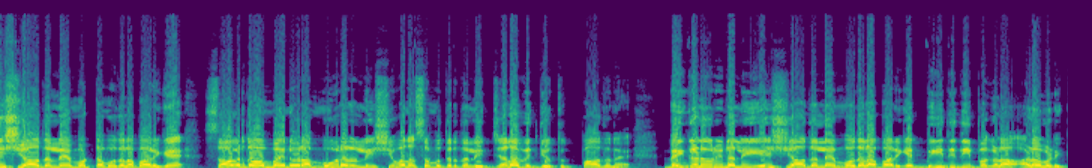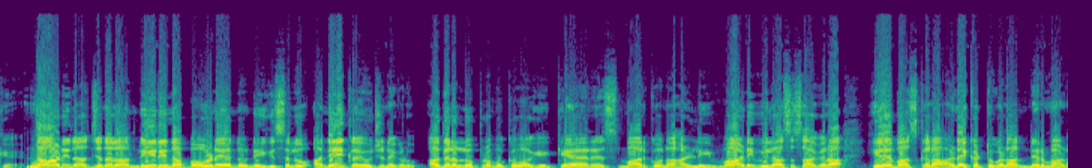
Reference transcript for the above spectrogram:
ಏಷ್ಯಾದಲ್ಲೇ ಮೊಟ್ಟ ಮೊದಲ ಬಾರಿಗೆ ಸಾವಿರದ ಒಂಬೈನೂರ ಮೂರರಲ್ಲಿ ಶಿವನ ಸಮುದ್ರದಲ್ಲಿ ಜಲವಿದ್ಯುತ್ ಉತ್ಪಾದನೆ. ಬೆಂಗಳೂರಿನಲ್ಲಿ ಏಷ್ಯಾದಲ್ಲೇ ಮೊದಲ ಬಾರಿಗೆ ಬೀದಿ ದೀಪಗಳ ಅಳವಡಿಕೆ. ನಾಡಿನ ಜನರ ನೀರಿನ ಬವಣೆಯನ್ನು ನೀಗಿಸಲು ಅನೇಕ ಯೋಜನೆಗಳು. ಅದರಲ್ಲೂ ಪ್ರಮುಖವಾಗಿ ಕೆಆರ್ಎಸ್ ಮಾರ್ಕೋನಹಳ್ಳಿ, ವಾಡಿ ವಿಲಾಸ ಸಾಗರ ಹಿರೇಭಾಸ್ಕರ ಅಣೆಕಟ್ಟುಗಳ ನಿರ್ಮಾಣ.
